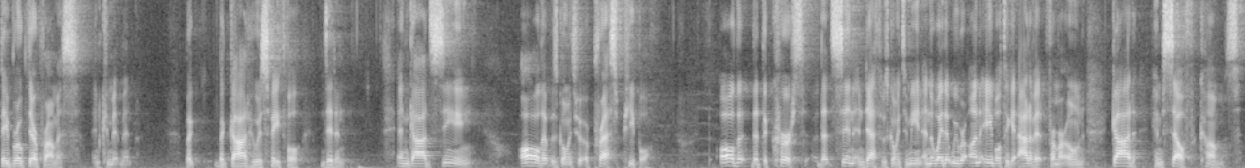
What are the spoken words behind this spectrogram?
they broke their promise and commitment. But, but God, who is faithful, didn't. And God, seeing all that was going to oppress people, all that, that the curse, that sin and death was going to mean, and the way that we were unable to get out of it from our own, God Himself comes.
